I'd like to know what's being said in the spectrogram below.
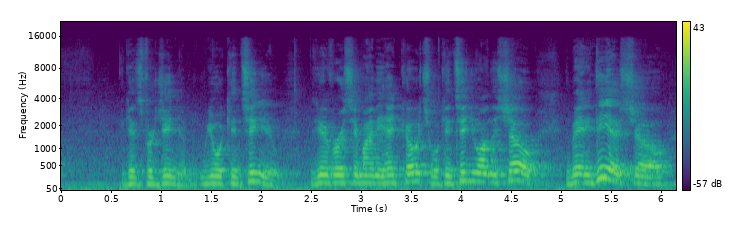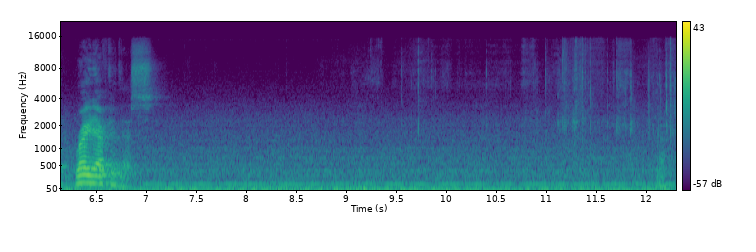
against Virginia. We will continue. The University of Miami head coach will continue on the show, the Manny Diaz Show, right after this.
